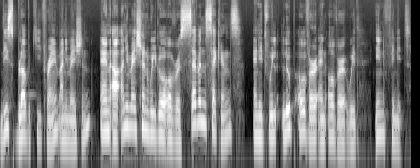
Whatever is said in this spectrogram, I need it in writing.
this blob keyframe animation. And our animation will go over seven seconds and it will loop over and over with infinite.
